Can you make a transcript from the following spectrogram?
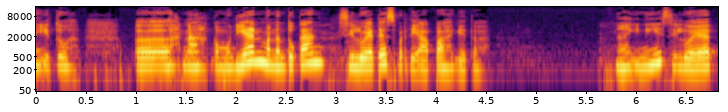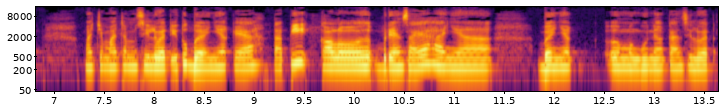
Nah itu Uh, nah, kemudian menentukan siluetnya seperti apa gitu. Nah, ini siluet macam-macam siluet itu banyak ya. Tapi kalau brand saya hanya banyak uh, menggunakan siluet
